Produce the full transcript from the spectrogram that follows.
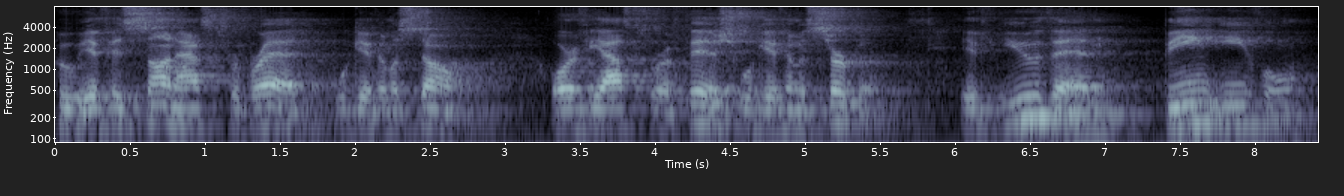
who, if his son asks for bread, will give him a stone? Or if he asks for a fish, will give him a serpent? If you then, being evil,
